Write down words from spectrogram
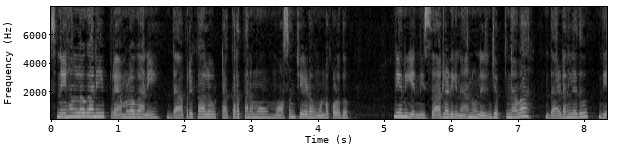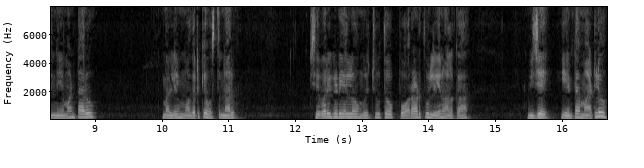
స్నేహంలో గాని ప్రేమలో గాని దాపరికాలు టక్కరతనము మోసం చేయడం ఉండకూడదు. నేను ఎన్నిసార్లు అడిగినా నువ్వు నిజం చెప్తున్నావా? దాడడం లేదు. దీన్నేమంటారు? మళ్ళీ మొదటికే వస్తున్నారు. చివరి గడియల్లో మృత్యుతో పోరాడుతూ లేను అలక. విజయ్ ఏంటా మాటలు?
